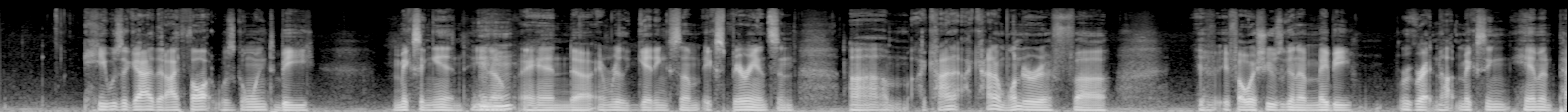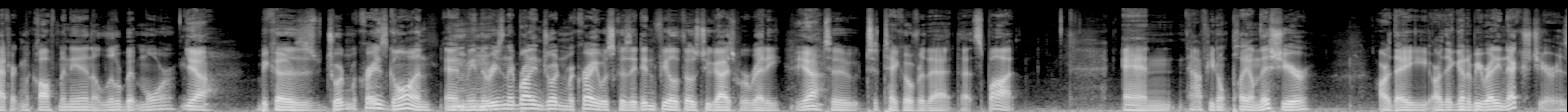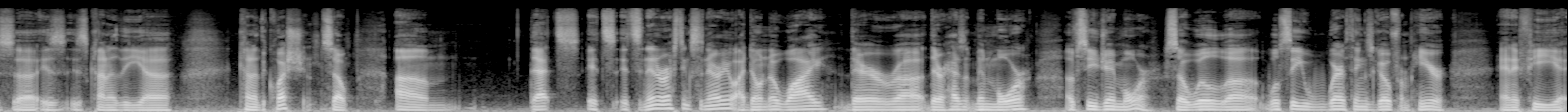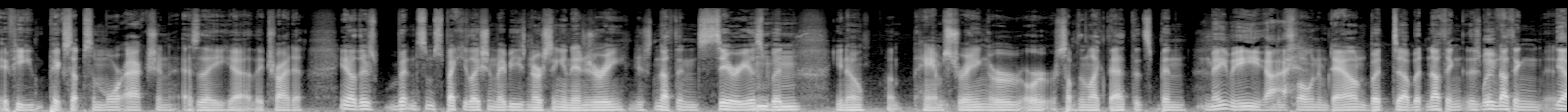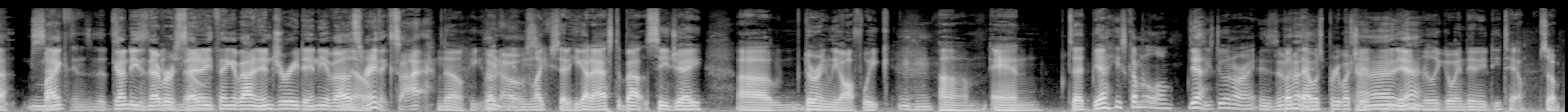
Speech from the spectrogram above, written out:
he was a guy that I thought was going to be mixing in, you know, and uh, and really getting some experience. And um, I kind of I kind of wonder if uh, if, if OSU is going to maybe regret not mixing him and Patrick McCoffman in a little bit more yeah, because Jordan McRae's gone, and I mean the reason they brought in Jordan McRae was because they didn't feel that those two guys were ready Yeah. to to take over that that spot. And now, if you don't play them this year, are they are they going to be ready next year? Is uh, is is kind of the uh, kind of the question. So. Um, that's it's it's an interesting scenario. I don't know why there uh, there hasn't been more of CJ Moore. So we'll uh, we'll see where things go from here, and if he uh, if he picks up some more action as they uh, they try to you know there's been some speculation maybe he's nursing an injury, just nothing serious, but you know a hamstring or, or, something like that that's been, maybe. been slowing him down. But uh, but nothing. There's been nothing. uh, yeah, Mike Gundy's Gundy's been never said known. anything about an injury to any of us No. or anything. So I, No, he, Who like, knows? Like you said, he got asked about CJ uh, during the off week, Mm-hmm. um, and said, "Yeah, he's coming along. Yeah. he's doing all right." He's doing but all that was pretty much Kinda, it. He didn't really go into any detail. So,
